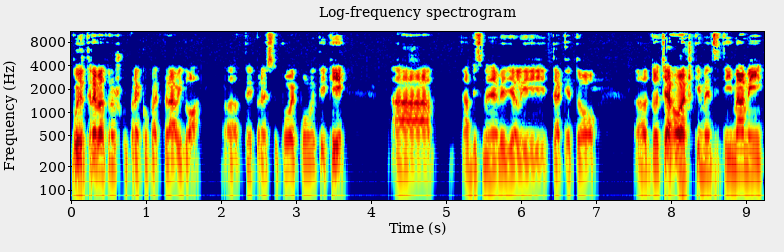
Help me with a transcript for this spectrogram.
bude treba trošku prekopať pravidla eh, tej prestupovej politiky a aby sme nevedeli takéto eh, doťahovačky medzi týmami eh,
